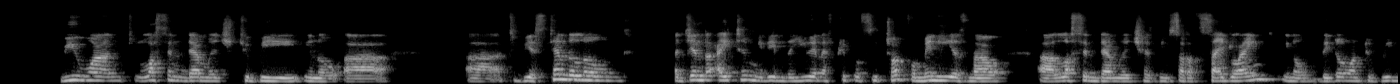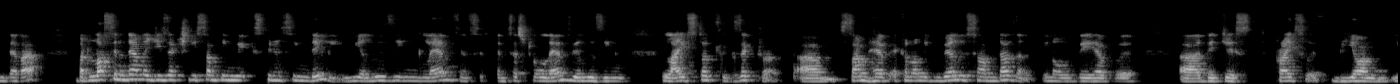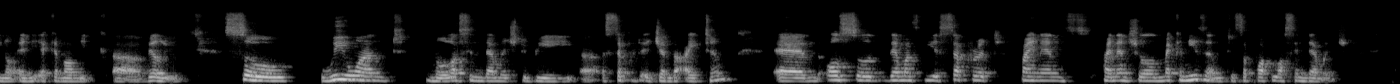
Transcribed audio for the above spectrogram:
We want loss and damage to be, you know, uh, to be a standalone agenda item within the UNFCCC talk. For many years now, uh, loss and damage has been sort of sidelined. You know, they don't want to bring that up. But loss and damage is actually something we're experiencing daily. We are losing lands, ancestral lands. We're losing livestock, etc. Um, some have economic value, some doesn't. You know, they have uh, uh, they're just priceless beyond you know any economic uh, value. So we want know, loss and damage to be uh, a separate agenda item, and also there must be a separate finance financial mechanism to support loss and damage,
